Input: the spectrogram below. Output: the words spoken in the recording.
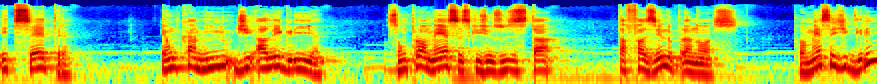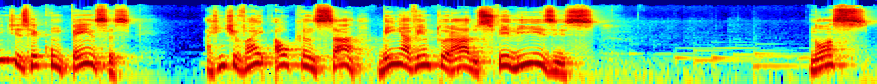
etc. É um caminho de alegria são promessas que Jesus está, está fazendo para nós. Promessas de grandes recompensas. A gente vai alcançar bem-aventurados, felizes. Nós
